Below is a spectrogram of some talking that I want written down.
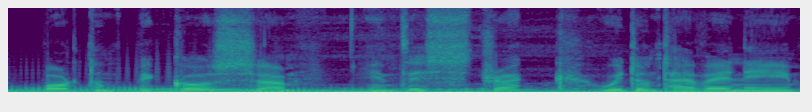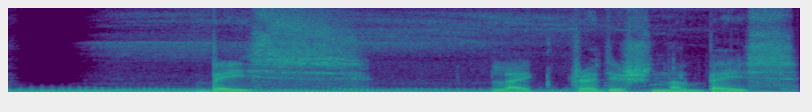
Important because um, in this track we don't have any bass like traditional bass.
